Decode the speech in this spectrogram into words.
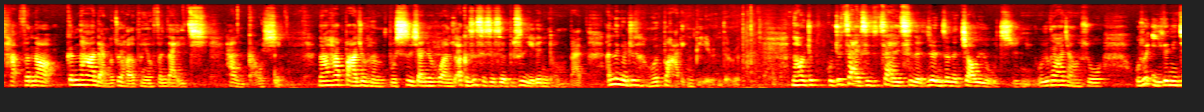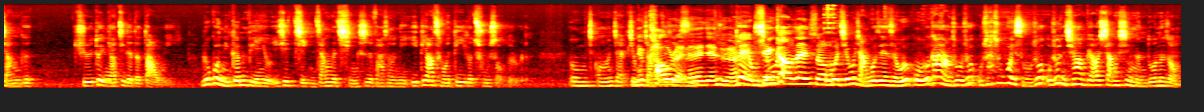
她分到跟她两个最好的朋友分在一起，她很高兴。然后他爸就很不识相，就忽然说啊，可是谁谁谁不是也跟你同班啊？那个就是很会霸凌别人的人。然后就我就再一次再一次的认真的教育我侄女，我就跟她讲说，我说姨跟你讲一个绝对你要记得的道理，如果你跟别人有一些紧张的情势发生，你一定要成为第一个出手的人。我们我们讲节目讲敲过这件事人的那件事，对，我们先靠再说。我们节目讲过这件事，我我就跟他讲说，我说我说他说为什么？我说我说你千万不要相信很多那种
